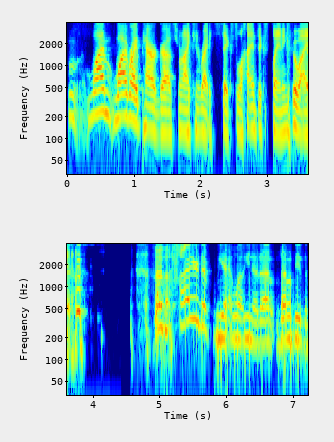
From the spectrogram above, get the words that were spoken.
why, why write paragraphs when I can write six lines explaining who I am? I'm tired of yeah. Well, you know that that'll be the,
